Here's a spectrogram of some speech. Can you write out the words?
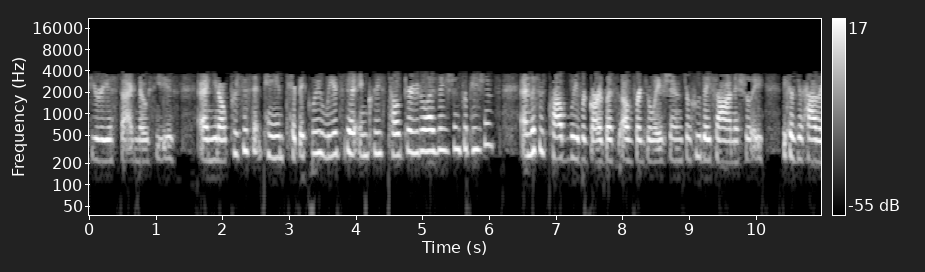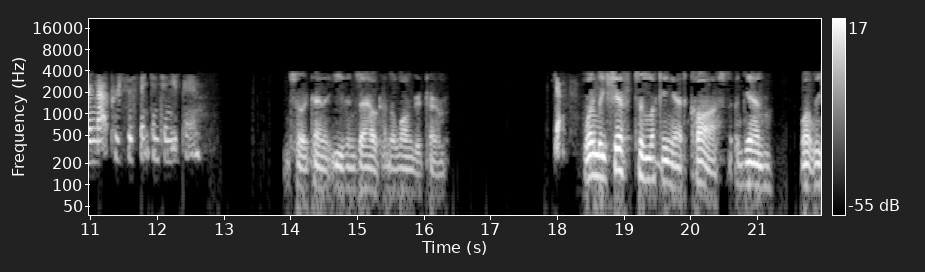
serious diagnoses. And, you know, persistent pain typically leads to increased healthcare utilization for patients, and this is probably regardless of regulations or who they saw initially because they're having that persistent continued pain so it kind of evens out on the longer term. Yes. When we shift to looking at cost, again, what we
